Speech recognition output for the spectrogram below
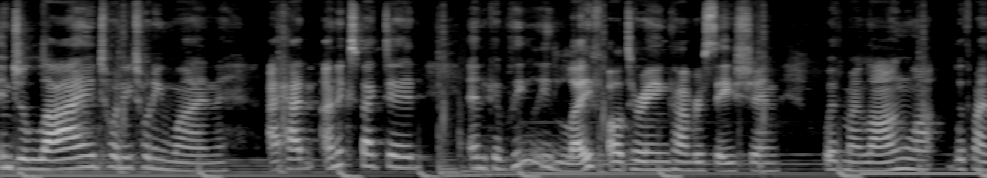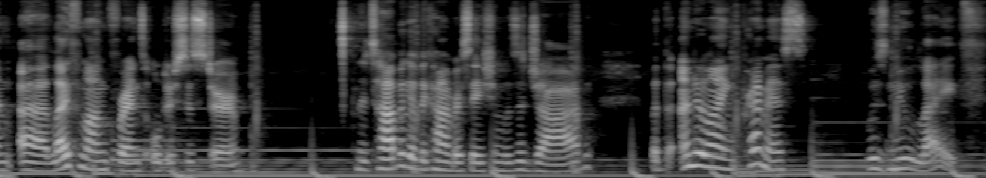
In July 2021, I had an unexpected and completely life-altering conversation with my long, long with my uh, lifelong friend's older sister. The topic of the conversation was a job, but the underlying premise was new life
